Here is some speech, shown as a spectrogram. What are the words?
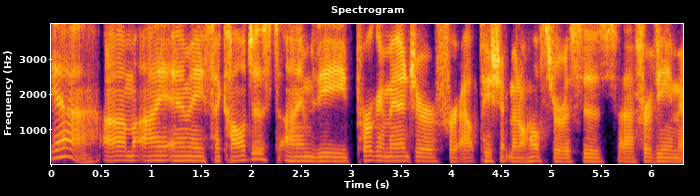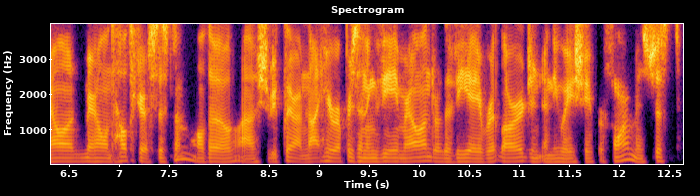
Yeah, um, I am a psychologist. I'm the program manager for outpatient mental health services uh, for VA Maryland, Maryland Healthcare System. Although I uh, should be clear, I'm not here representing VA Maryland or the VA writ large in any way, shape, or form. It's just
